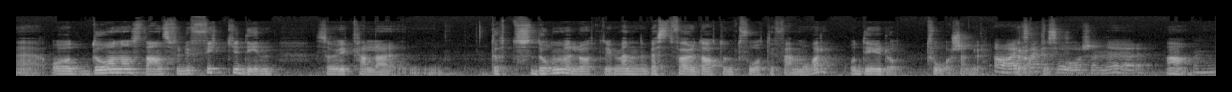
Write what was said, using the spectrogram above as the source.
Eh, och då någonstans, för du fick ju din, som vi kallar dödsdom, låter ju- men bäst före datum 2 till 5 år. Och det är ju då två år sedan nu. Ja, Bra, exakt precis. två år sedan nu är det. Ja. Mm.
